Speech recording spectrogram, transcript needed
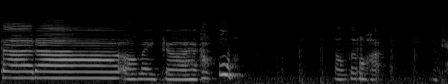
Ta-da! Oh my God. Ooh, a little hot. Okay.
